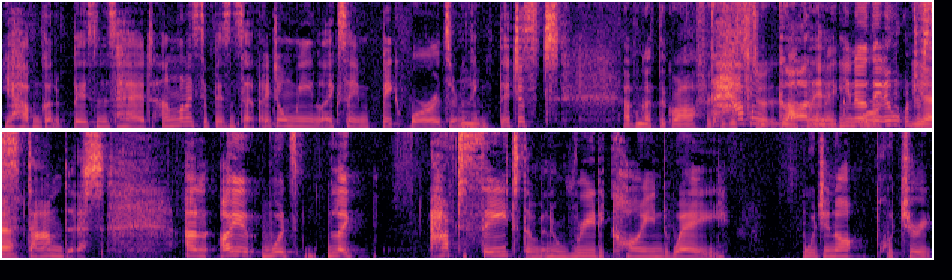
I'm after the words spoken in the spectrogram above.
You haven't got a business head. And when I say business head, I don't mean like saying big words or anything. They just haven't got the graph. they They just haven't got it. make You know, they don't Yeah. understand it. And I would like have to say to them in a really kind way, would you not put your,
